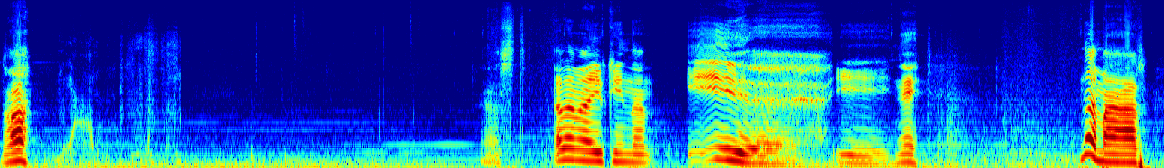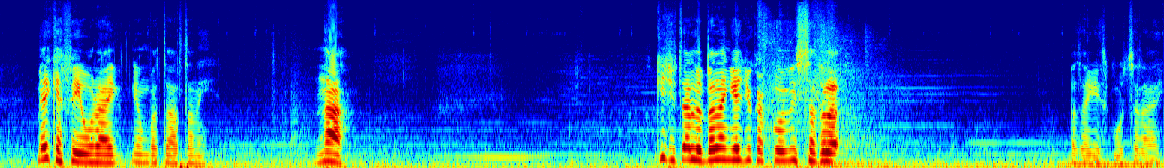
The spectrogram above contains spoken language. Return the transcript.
Na! Ezt elemeljük innen. Így, ne. Nem már! Miért kell fél óráig nyomba tartani? Na! Kicsit előbb elengedjük, akkor visszadol a... Az egész kulceráj.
